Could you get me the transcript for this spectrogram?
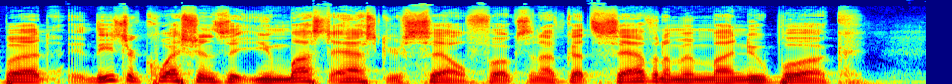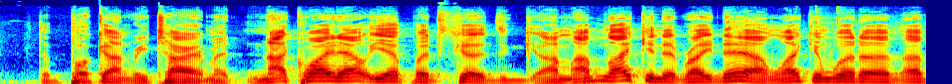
but these are questions that you must ask yourself, folks. And I've got seven of them in my new book, the book on retirement. Not quite out yet, but I'm, I'm liking it right now. I'm liking what uh, uh,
